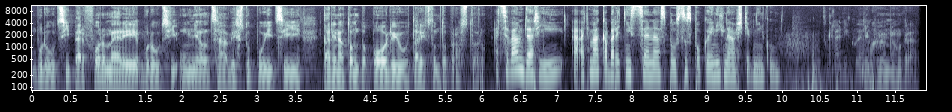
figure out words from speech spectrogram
budoucí performery, budoucí umělce a vystupující tady na tomto pódiu, tady v tomto prostoru. Ať se vám daří a ať má kabaretní scéna spoustu spokojených návštěvníků. Děkujeme mnohokrát.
